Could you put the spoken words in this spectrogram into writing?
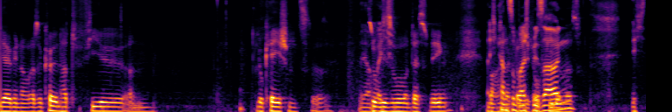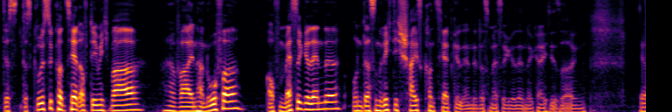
Ja, genau. Also Köln hat viel an Locations äh, Ja, aber ich, sowieso und deswegen. ich kann da, zum Beispiel viele sagen, ich, das, das größte Konzert, auf dem ich war, war in Hannover auf dem Messegelände und das ist ein richtig scheiß Konzertgelände, das Messegelände, kann ich dir sagen. Ja,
